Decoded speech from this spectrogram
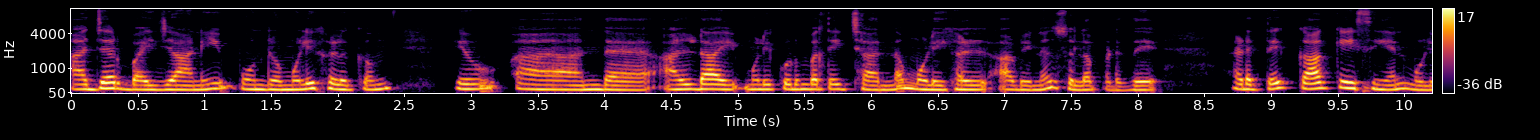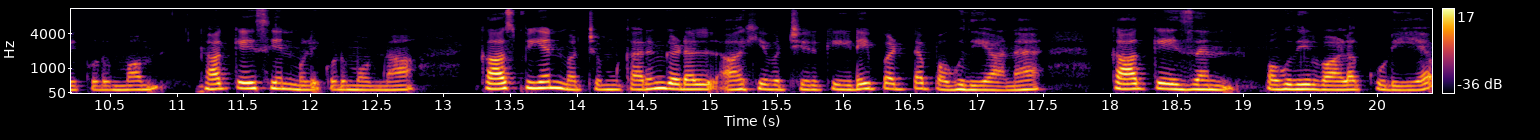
Azerbaijani போன்ற மொழிகளுக்கும் இவ் அந்த அல்டாய் மொழி குடும்பத்தை சார்ந்த மொழிகள் அப்படின்னு சொல்லப்படுது. அடுத்து காக்கேசியன் மொழி குடும்பம். காக்கேசியன் மொழி குடும்பம்னா காஸ்பியன் மற்றும் கருங்கடல் ஆகியவற்றிற்கு இடைப்பட்ட பகுதியான காக்கேசன் பகுதியில் வாழக்கூடிய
